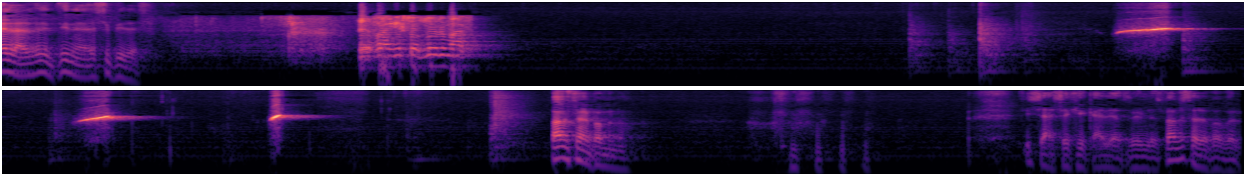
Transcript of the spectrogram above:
Έλα, δει, τι είναι, εσύ πήρες. Έφαγε στο ζούρι μας. Πάμε στον επόμενο. Τι σας έχει κάνει ο θρύλος. Πάμε στον επόμενο.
